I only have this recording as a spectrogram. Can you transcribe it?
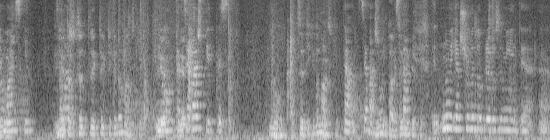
Доманський. Це Ні, ваш, так це ти- ти- тільки Доманський. ну, Я- так я- це ваш підпис. Ну, це тільки Доманський. Так, це ваш Ну підпис. так, це так. підпис. Ну, якщо ви добре розумієте, е,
